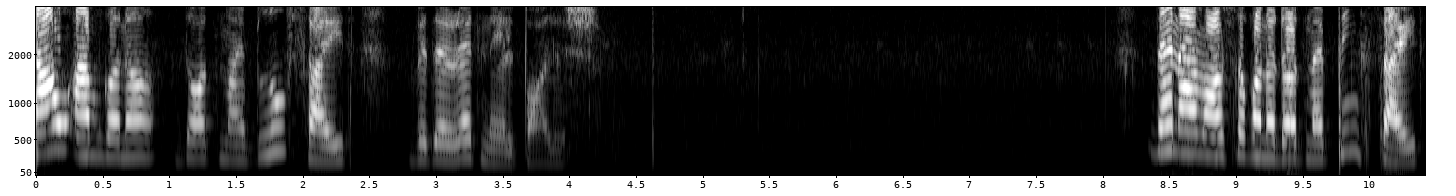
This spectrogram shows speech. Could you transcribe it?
Now I'm gonna dot my blue side with a red nail polish. Then I'm also gonna dot my pink side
